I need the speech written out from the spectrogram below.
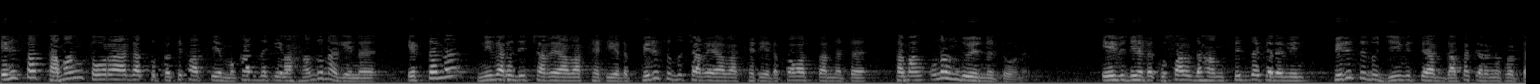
එනිසා තමන් තෝරාගත්තු ප්‍රතිපත්තිය මොකක්ද කියලා හඳුනාගෙන එතන නිවැරදි චර්යාවක් හැටියට පිරිසුදු චර්යාවක් හැටියට පවත්වන්නට තමන් උනන්දු වෙන්නට ඕන. ඒ විදිහට කුසල් දහම් සිද්ධ කරමින් පිරිසිදු ජීවිතයක් ගත කරනකොට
